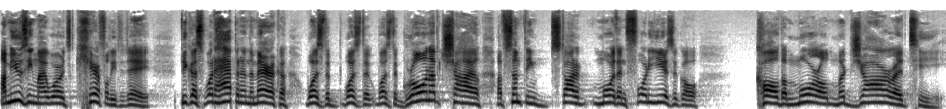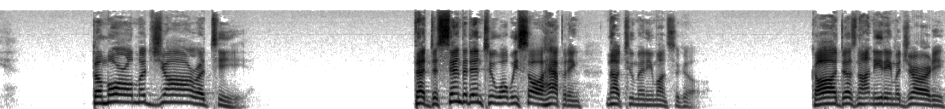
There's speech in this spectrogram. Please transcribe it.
I'm using my words carefully today because what happened in America was the, was the, was the grown up child of something started more than 40 years ago called the moral majority. The moral majority that descended into what we saw happening not too many months ago. God does not need a majority.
